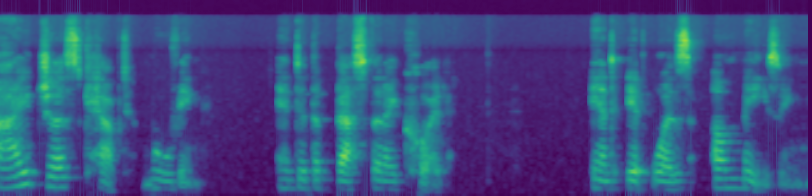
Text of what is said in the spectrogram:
I just kept moving and did the best that I could. And it was amazing.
